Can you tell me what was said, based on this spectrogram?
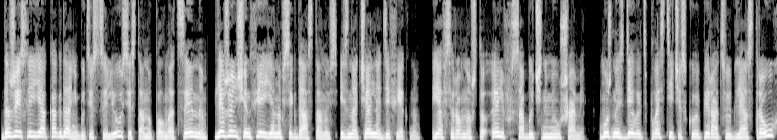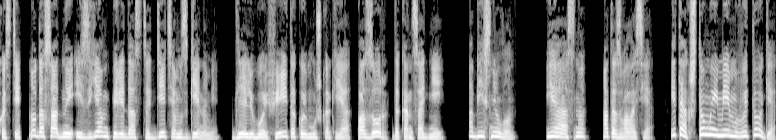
Даже если я когда-нибудь исцелюсь и стану полноценным, для женщин-фей я навсегда останусь изначально дефектным. Я все равно, что эльф с обычными ушами. Можно сделать пластическую операцию для остроухости, но досадный изъян передастся детям с генами. Для любой феи такой муж, как я, позор до конца дней. — объяснил он. «Ясно», — отозвалась я. «Итак, что мы имеем в итоге?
